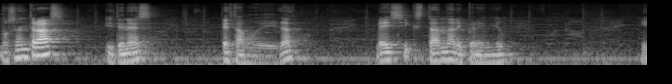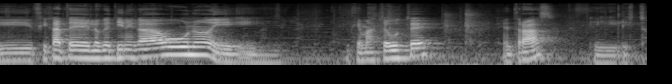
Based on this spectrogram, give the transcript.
Vos entras y tenés esta movilidad. Basic, Standard y Premium. Y fíjate lo que tiene cada uno y el que más te guste, entras y listo.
